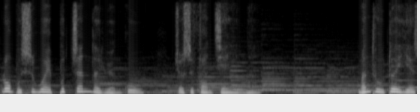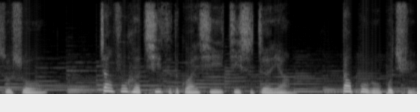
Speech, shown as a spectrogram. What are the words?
若不是为不贞的缘故，就是犯奸淫了。门徒对耶稣说：“丈夫和妻子的关系既是这样，倒不如不娶。”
